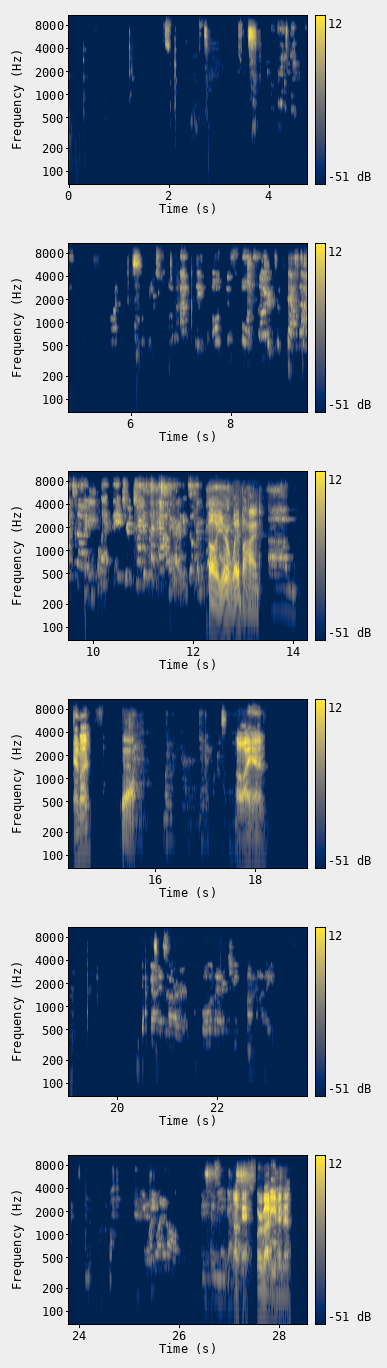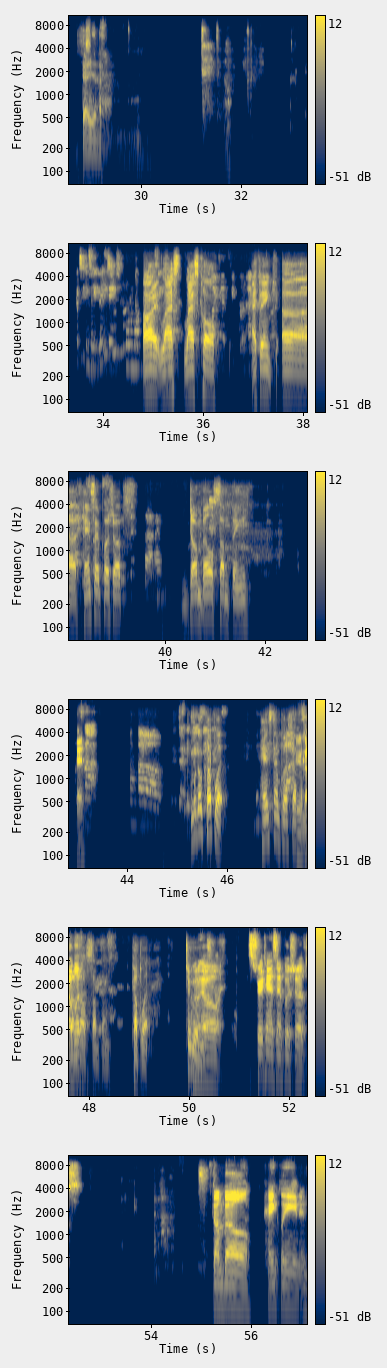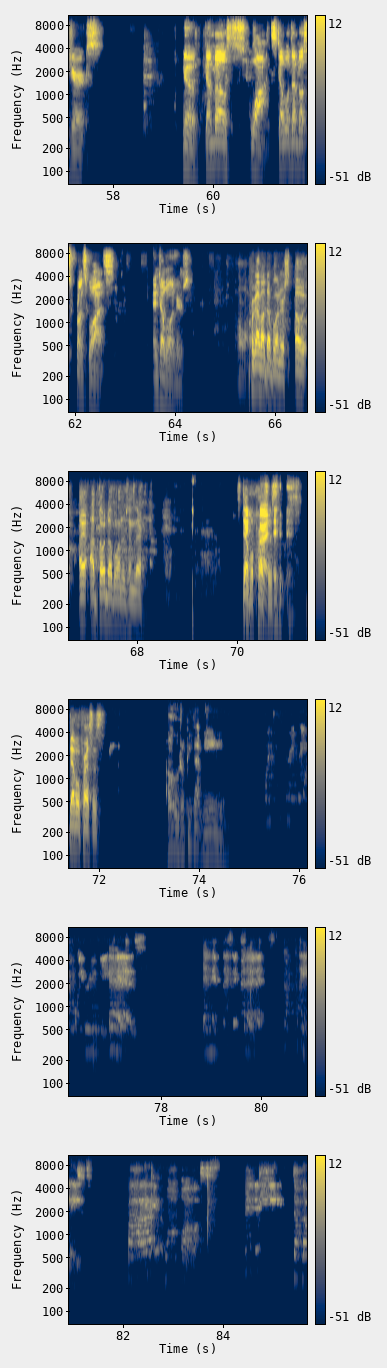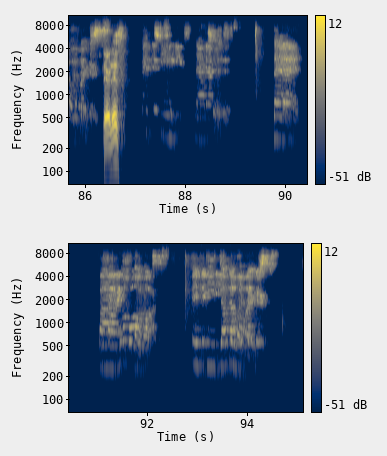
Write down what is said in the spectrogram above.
Oh, you're way behind. Am I? Yeah. Oh, I am. Okay, we're about even now. Yeah, yeah. All right, last last call. I think uh handstand push-ups, dumbbell something. Okay. I'm gonna go couplet. Handstand push-up and dumbbell something. Couplet. Two I'm movements. go straight handstand push-ups, dumbbell, hang clean, and jerks. No, dumbbell squats, double dumbbell front squats, and double unders. Oh, I forgot about double unders. Oh, I, I'm throwing double unders in there. It's devil All right. presses. Devil presses. oh, don't be that mean. is in six minutes complete five wall walks, fifty double unders, There it is. fifteen snatches, then five wall walks, fifty double unders,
